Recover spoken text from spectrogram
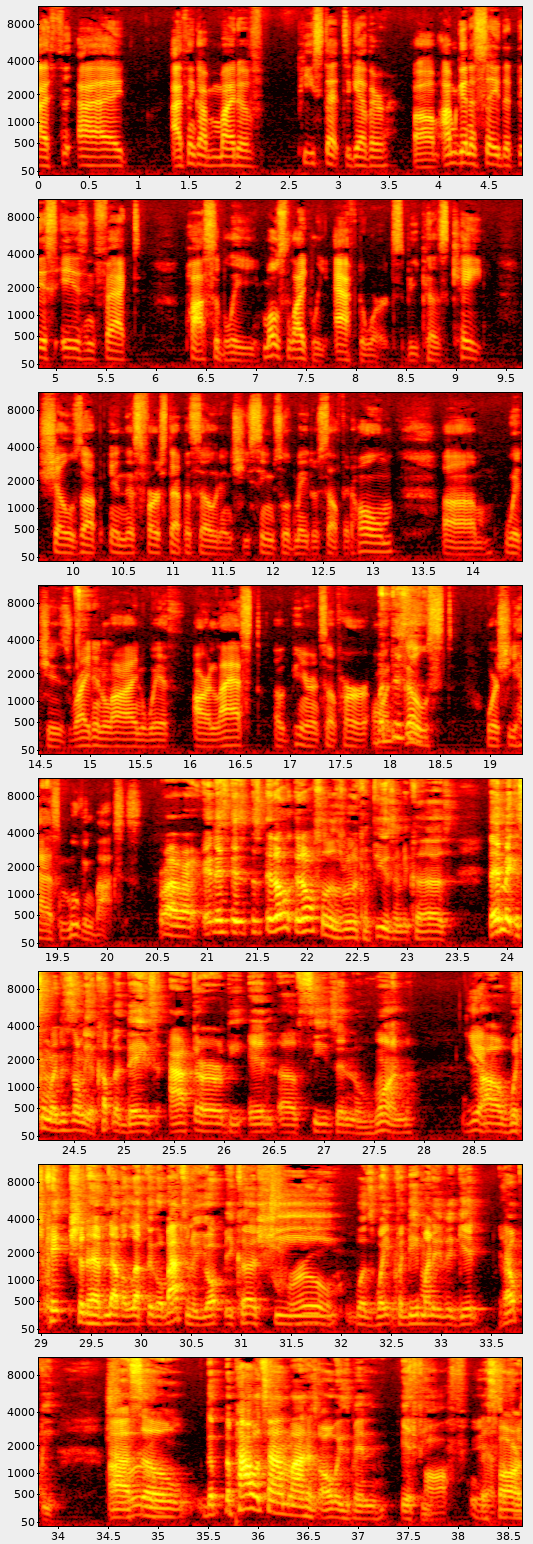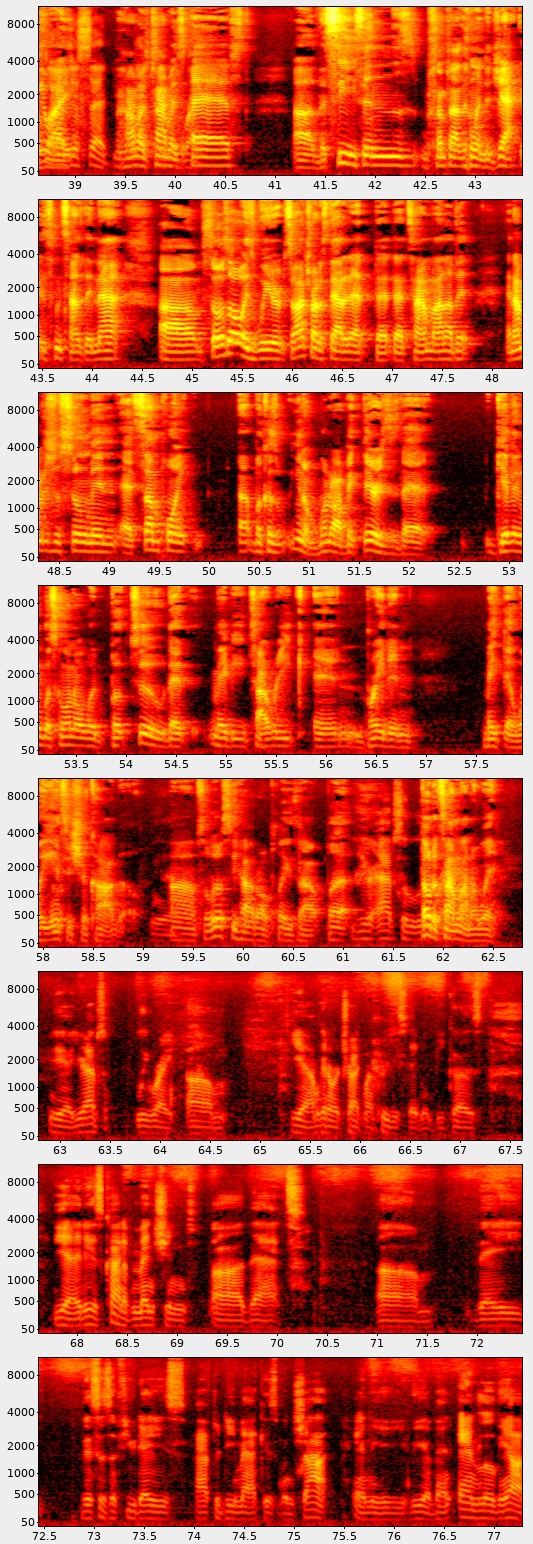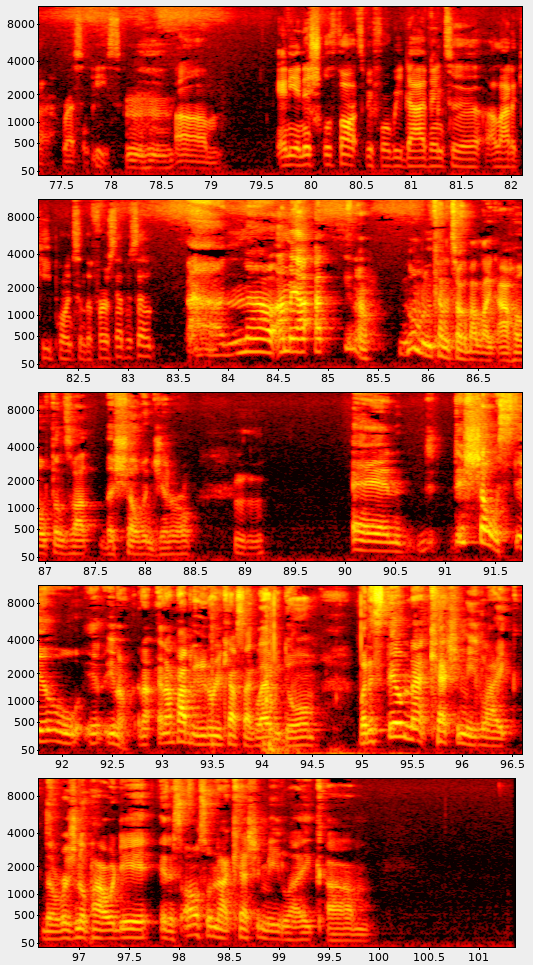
I th- I I think I might have pieced that together um, I'm going to say that this is, in fact, possibly, most likely afterwards, because Kate shows up in this first episode and she seems to have made herself at home, um, which is right in line with our last appearance of her on Ghost, is... where she has moving boxes. Right, right. And it, it, it, it also is really confusing because they make it seem like this is only a couple of days after the end of season one yeah. Uh, which Kate should have never left to go back to New York because she True. was waiting for D Money to get healthy. Uh, so the, the power timeline has always been iffy Off. Yeah, as far as like how much time has right. passed, uh, the seasons. Sometimes they win the jacket, sometimes they're not. Um, so it's always weird. So I try to stay out of that, that, that timeline of it. And I'm just assuming at some point, uh, because, you know, one of our big theories is that given what's going on with book two, that maybe Tariq and Brayden make their way into Chicago. Yeah. Um, so we'll see how it all plays out. But you're absolutely throw the right. timeline away. Yeah, you're absolutely right. Um, yeah, I'm going to retract my previous statement because, yeah, it is kind of mentioned uh, that um, they this is a few days after DMAC has been shot and the the event and Liliana, rest in peace. Mm-hmm. Um, any initial thoughts before we dive into a lot of key points in the first episode? Uh, no, I mean, I, I, you know, normally kind of talk about like our whole feelings about the show in general. Mm-hmm. And this show is still, you know, and, I, and I'm probably doing recaps. I'm glad we do them, but it's still not catching me like the original Power did, and it's also not catching me like um,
